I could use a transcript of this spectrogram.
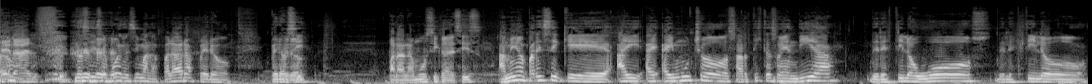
Literal. no sé si se pueden decir malas palabras, pero, pero, Pero- sí. Para la música decís. A mí me parece que hay, hay, hay muchos artistas hoy en día del estilo Woz, del estilo,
